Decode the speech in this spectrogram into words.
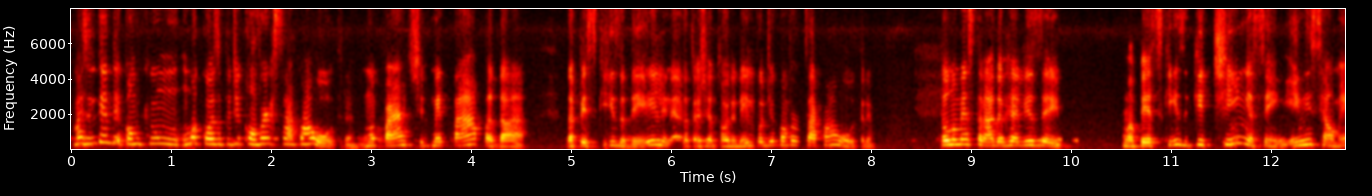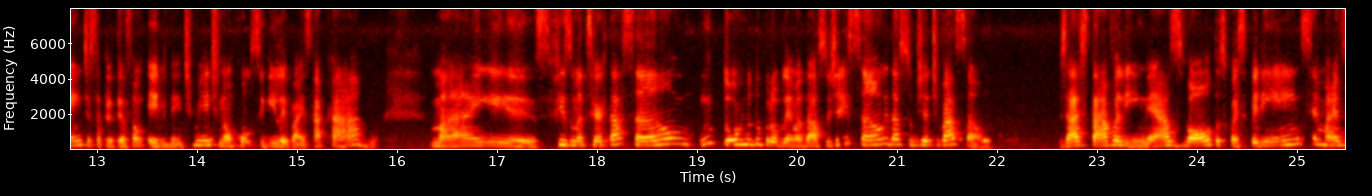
Mas entender como que um, uma coisa podia conversar com a outra, uma parte, uma etapa da, da pesquisa dele, né, da trajetória dele, podia conversar com a outra. Então, no mestrado, eu realizei uma pesquisa que tinha, assim, inicialmente essa pretensão, evidentemente, não consegui levar isso a cabo, mas fiz uma dissertação em torno do problema da sujeição e da subjetivação. Já estava ali, né, as voltas com a experiência, mas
